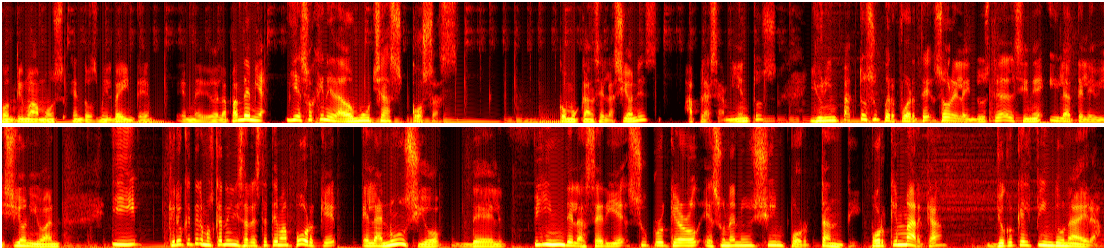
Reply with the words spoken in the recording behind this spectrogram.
Continuamos en 2020 en medio de la pandemia y eso ha generado muchas cosas, como cancelaciones, aplazamientos y un impacto súper fuerte sobre la industria del cine y la televisión, Iván. Y creo que tenemos que analizar este tema porque el anuncio del fin de la serie Supergirl es un anuncio importante, porque marca, yo creo que el fin de una era,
